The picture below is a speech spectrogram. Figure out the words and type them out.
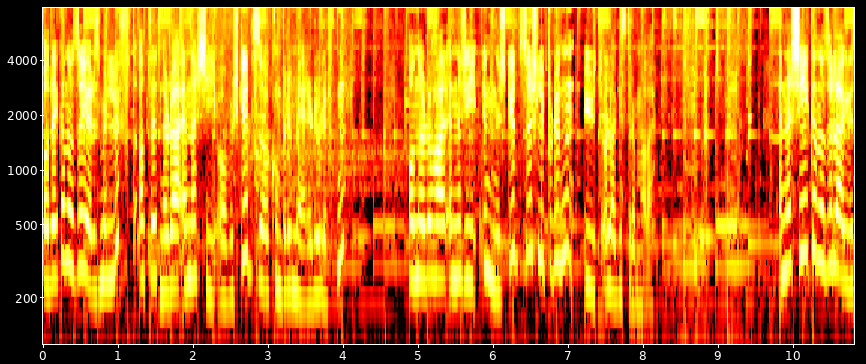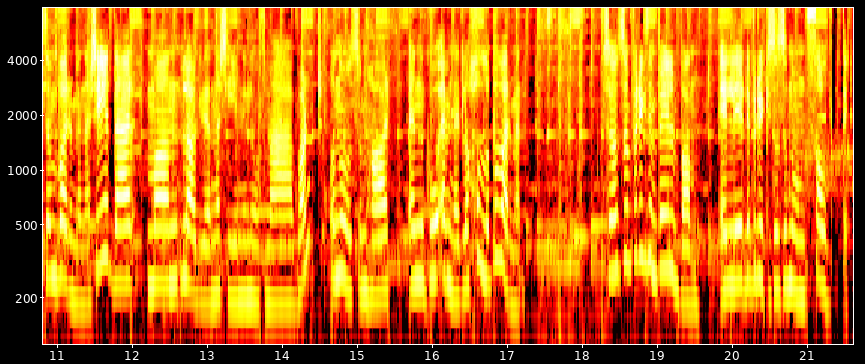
Og det kan også gjøres med luft, at når du har energioverskudd, så komprimerer du luften. Og når du har energiunderskudd, så slipper du den ut og lager strøm av det. Energi kan også lagres som varmeenergi, der man lagrer energien i noe som er varmt, og noe som har en god evne til å holde på varmen. Sånn som f.eks. vann, eller det brukes også noen salter.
